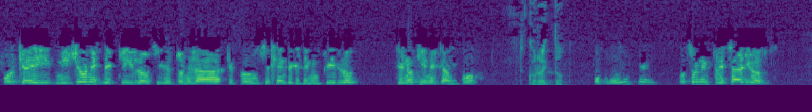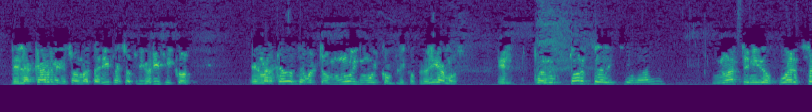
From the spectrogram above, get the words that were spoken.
porque hay millones de kilos y de toneladas que produce gente que tiene un filo que no tiene campo. Correcto. O producen, o son empresarios de la carne que son matarifes o frigoríficos el mercado se ha vuelto muy, muy complejo. Pero digamos, el productor tradicional no ha tenido fuerza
